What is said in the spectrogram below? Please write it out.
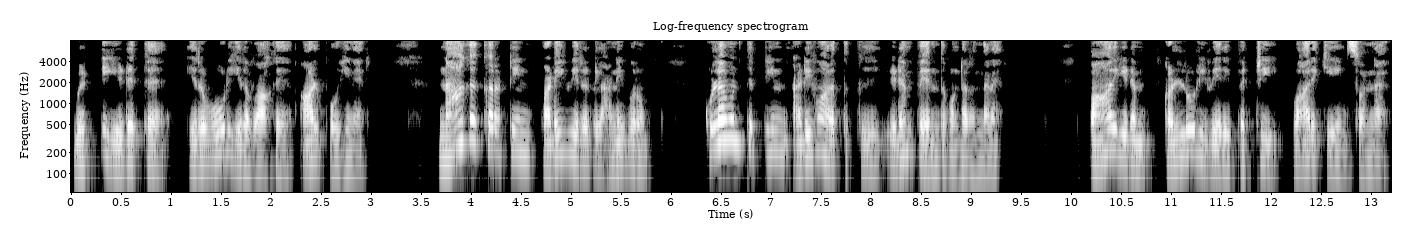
வெட்டி எடுக்க இரவோடு இரவாக ஆள் போயினர் நாகக்கரட்டின் படை வீரர்கள் அனைவரும் குளவன் திட்டின் அடிவாரத்துக்கு இடம் பெயர்ந்து கொண்டிருந்தனர். பாரியிடம் கல்லூரி வேரை பற்றி வாரிக்கையின் சொன்னார்.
